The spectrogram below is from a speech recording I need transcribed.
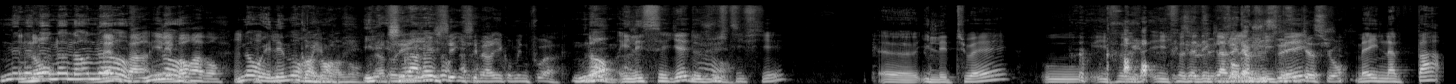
Non, non, non, non, non, même non. pas. Il est mort avant. Non, il est mort avant. Il- s'est- marié combien de fois Non, Non, il essayait de Non. justifier. euh, il les tuait ou il faisait, il faisait déclarer la justification. mais il n'a pas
